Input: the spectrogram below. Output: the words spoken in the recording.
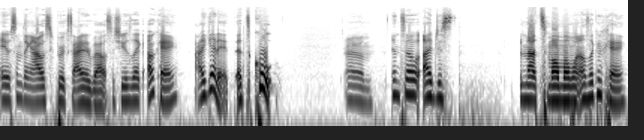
It was something I was super excited about. So she was like, "Okay, I get it. That's cool." Um and so I just in that small moment I was like, "Okay.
